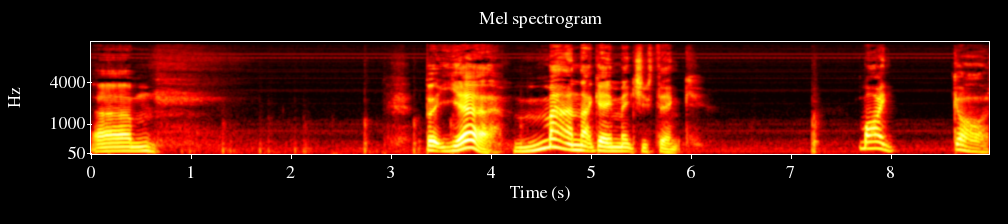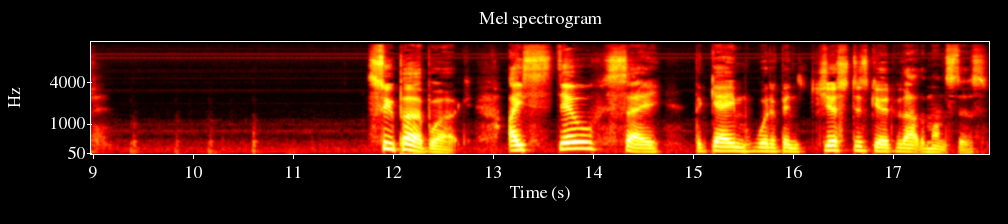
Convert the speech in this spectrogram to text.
Um, but yeah, man, that game makes you think. My God. Superb work. I still say the game would have been just as good without the monsters.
